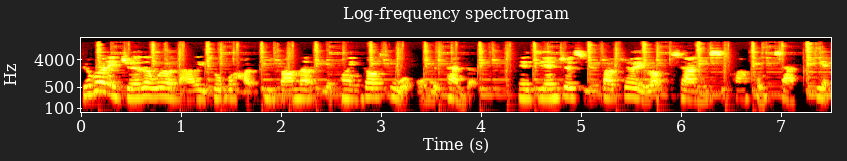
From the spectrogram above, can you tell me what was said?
如果你觉得我有哪里做不好的地方呢，也欢迎告诉我，我会看的。那今天这期就到这里了，希望你喜欢，我们下次见。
